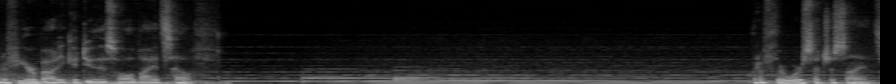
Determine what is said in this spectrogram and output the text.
What if your body could do this all by itself? What if there were such a science?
